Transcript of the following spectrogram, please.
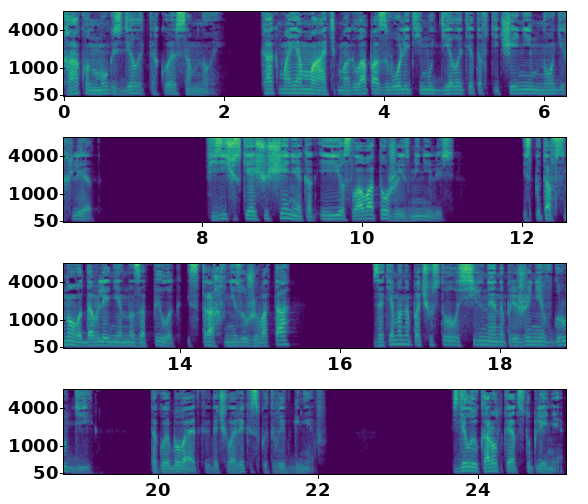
Как он мог сделать такое со мной? Как моя мать могла позволить ему делать это в течение многих лет? Физические ощущения, как и ее слова, тоже изменились. Испытав снова давление на затылок и страх внизу живота, затем она почувствовала сильное напряжение в груди. Такое бывает, когда человек испытывает гнев. Сделаю короткое отступление.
